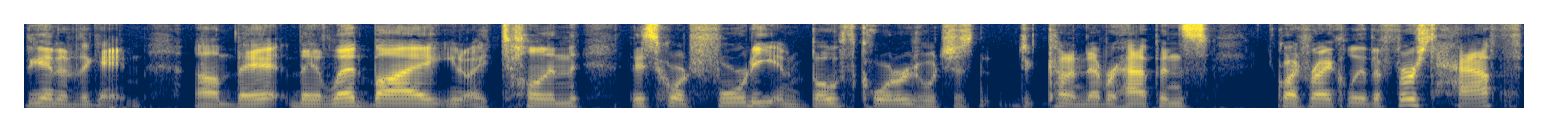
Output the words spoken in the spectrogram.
the end of the game. Um, they they led by you know a ton. They scored 40 in both quarters, which is kind of never happens. Quite frankly, the first half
